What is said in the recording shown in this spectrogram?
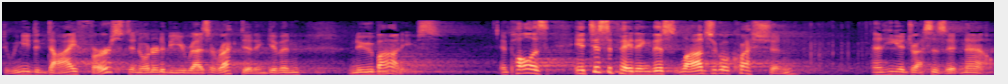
Do we need to die first in order to be resurrected and given new bodies? And Paul is anticipating this logical question, and he addresses it now.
